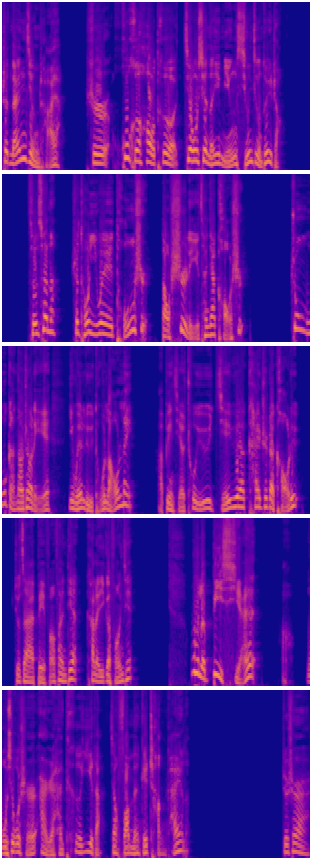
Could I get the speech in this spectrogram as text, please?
这男警察呀是呼和浩特郊县的一名刑警队长。此次呢是同一位同事到市里参加考试，中午赶到这里，因为旅途劳累啊，并且出于节约开支的考虑，就在北方饭店开了一个房间。为了避嫌，午休时二人还特意的将房门给敞开了。只是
